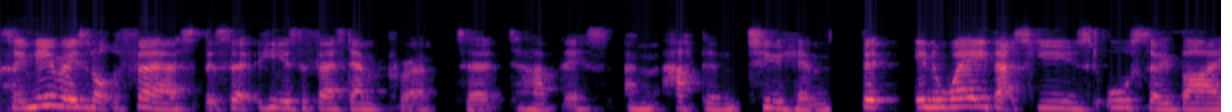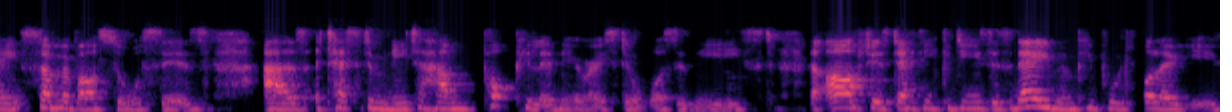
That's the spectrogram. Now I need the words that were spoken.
So Nero is not the first, but he is the first emperor to, to have this um, happen to him. But in a way, that's used also by some of our sources as a testimony to how popular Nero still was in the East. That after his death, he could use his name and people would follow you.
